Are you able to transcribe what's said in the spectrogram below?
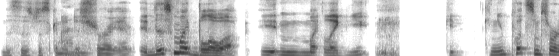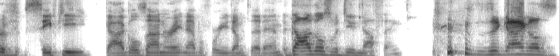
This is just gonna I'm- destroy it. It- This might blow up. It might like you. Can, can you put some sort of safety goggles on right now before you dump that in? The goggles would do nothing. the goggles.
